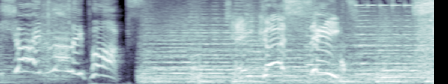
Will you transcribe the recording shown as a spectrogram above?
sunshine lollipops! Take a seat!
